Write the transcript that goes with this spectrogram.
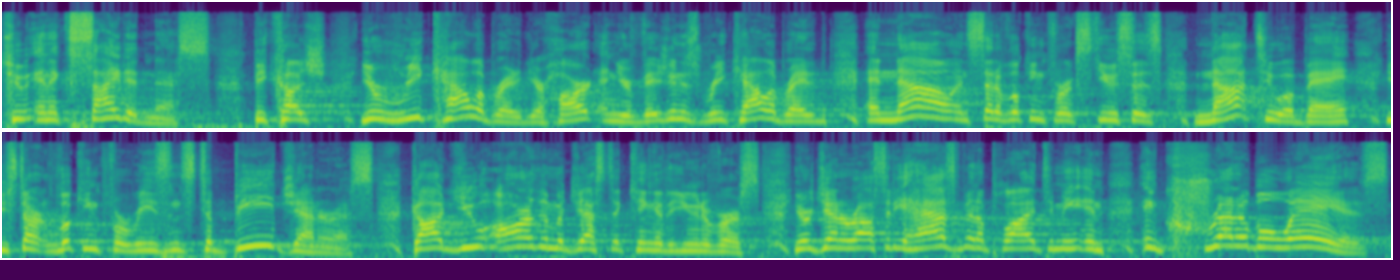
to an excitedness because you're recalibrated. Your heart and your vision is recalibrated. And now, instead of looking for excuses not to obey, you start looking for reasons to be generous. God, you are the majestic King of the universe. Your generosity has been applied to me in incredible ways.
